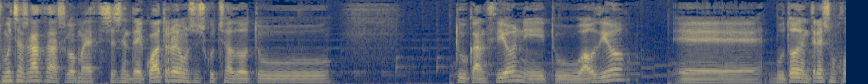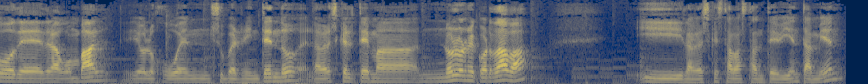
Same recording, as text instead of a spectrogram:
Pues muchas gracias, Gómez64. Hemos escuchado tu, tu canción y tu audio. Eh, Butoden 3 es un juego de Dragon Ball. Yo lo jugué en Super Nintendo. La verdad es que el tema no lo recordaba. Y la verdad es que está bastante bien también.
